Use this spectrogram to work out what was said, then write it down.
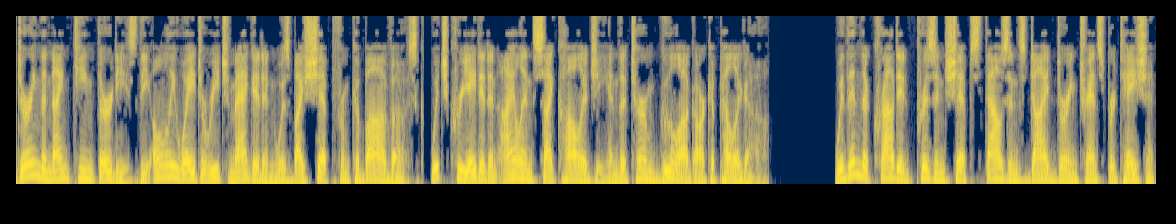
during the 1930s the only way to reach Magadan was by ship from Khabarovsk, which created an island psychology and the term Gulag Archipelago. Within the crowded prison ships thousands died during transportation.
